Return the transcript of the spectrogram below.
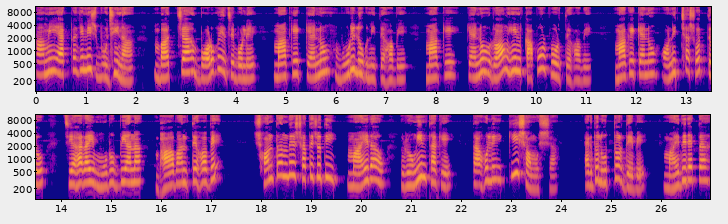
আমি একটা জিনিস বুঝি না। বাচ্চা বড় হয়েছে বলে মাকে কেন বুড়ি লুক নিতে হবে? মাকে কেন রঙহীন কাপড় পরতে হবে? মাকে কেন অনিচ্ছা সত্ত্বেও চেহারায় মুরব্বিয়ানা ভাব আনতে হবে? সন্তানদের সাথে যদি মায়েরাও রঙিন থাকে, তাহলে কী সমস্যা? একদল উত্তর দেবে, মায়েদের একটা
